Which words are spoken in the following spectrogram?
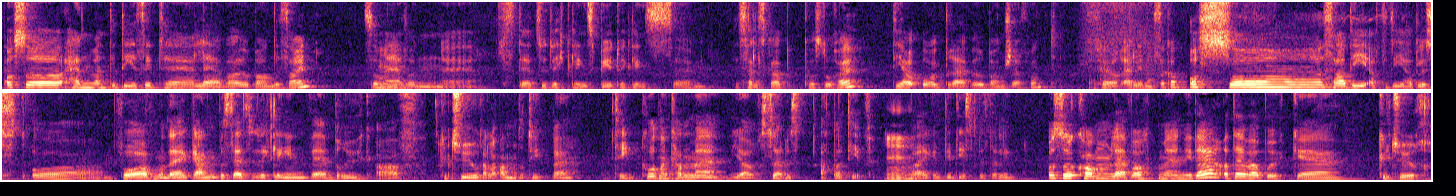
Og så henvendte de seg til Leva Urban Design, som er et sånn eh, stedsutviklings-, byutviklingsselskap på Storhaug. De har òg drevet Urban Sjøfront før Eli Nessa kom. Og så sa de at de hadde lyst å få på måte, gang på stedsutviklingen ved bruk av kultur eller andre typer ting. Hvordan kan vi gjøre Sørlyst attraktiv? Mm. var egentlig deres bestilling. Og så kom Leve opp med en idé, og det var å bruke kultur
